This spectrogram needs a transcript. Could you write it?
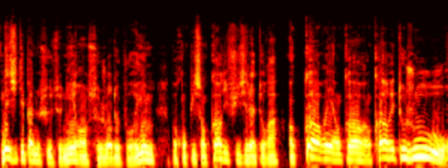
N'hésitez pas à nous soutenir en ce jour de Purim pour qu'on puisse encore diffuser la Torah encore et encore, encore et toujours.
